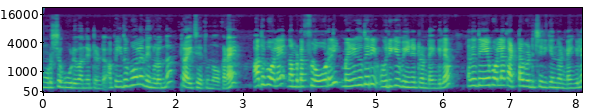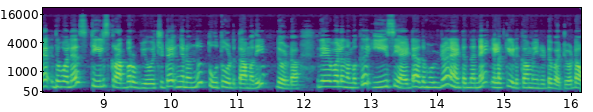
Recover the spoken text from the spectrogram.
മൂർച്ച കൂടി വന്നിട്ടുണ്ട്. അപ്പോൾ ഇതുപോലെ നിങ്ങളൊന്ന് ട്രൈ ചെയ്ത് നോക്കണേ. അതുപോലെ നമ്മുടെ ഫ്ലോറിൽ മെഴുകുതിരി ഉരുകി വീണിട്ടുണ്ടെങ്കിൽ അത് ഇതേപോലെ കട്ട പിടിച്ചിരിക്കുന്നുണ്ടെങ്കിൽ ഇതുപോലെ സ്റ്റീൽ സ്ക്രബ്ബർ ഉപയോഗിച്ചിട്ട് ഇങ്ങനെ ഒന്ന് തൂത്ത് കൊടുത്താൽ മതി. ഇതുണ്ടോ? ഇതേപോലെ നമുക്ക് ഈസി ആയിട്ട് അത് മുഴുവനായിട്ടും തന്നെ ഇളക്കിയെടുക്കാൻ വേണ്ടിയിട്ട് പറ്റും കേട്ടോ.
